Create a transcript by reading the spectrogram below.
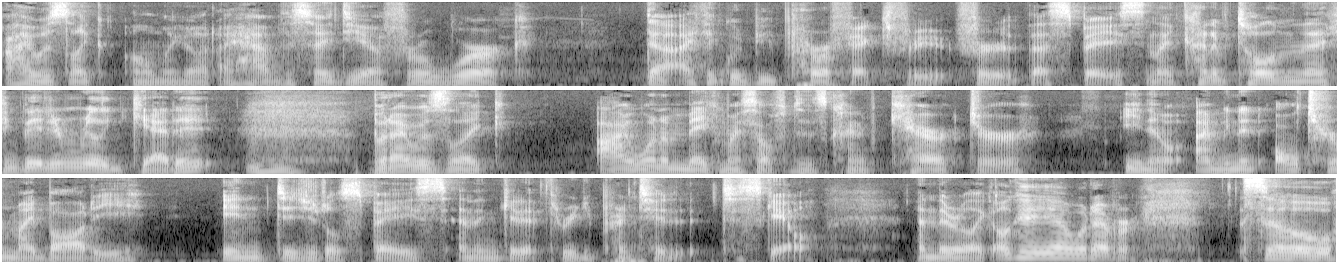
I was like, "Oh my god, I have this idea for a work that I think would be perfect for for that space." And I kind of told them, and I think they didn't really get it, mm-hmm. but I was like, "I want to make myself into this kind of character. You know, I'm going to alter my body in digital space and then get it 3D printed to scale." And they were like, "Okay, yeah, whatever." So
